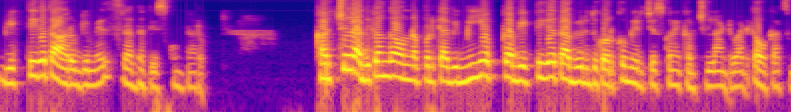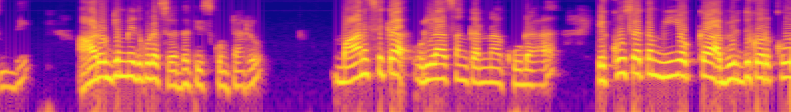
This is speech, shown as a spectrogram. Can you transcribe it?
వ్యక్తిగత ఆరోగ్యం మీద శ్రద్ధ తీసుకుంటారు. ఖర్చులు అధికంగా ఉన్నప్పటికీ అవి మీ యొక్క వ్యక్తిగత అభివృద్ధి కొరకు మీరు చేసుకునే ఖర్చులు లాంటి వాటికి అవకాశం ఉంది. ఆరోగ్యం మీద కూడా శ్రద్ధ తీసుకుంటారు. మానసిక ఉల్లాసం కన్నా కూడా ఎక్కువ శాతం మీ యొక్క అభివృద్ధి కొరకు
